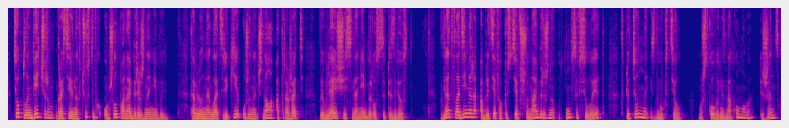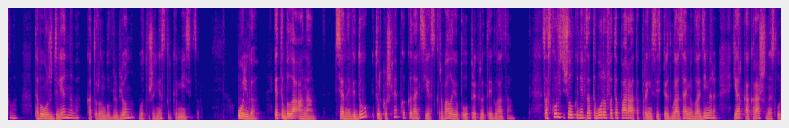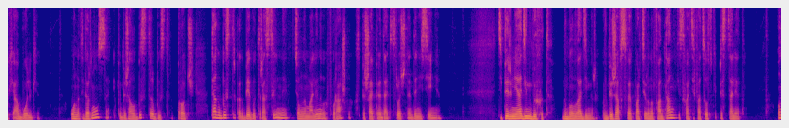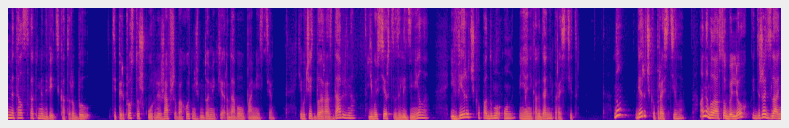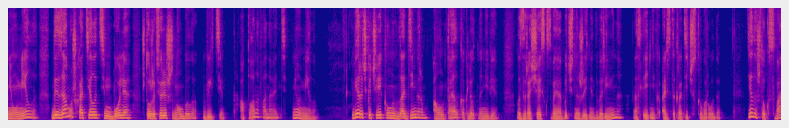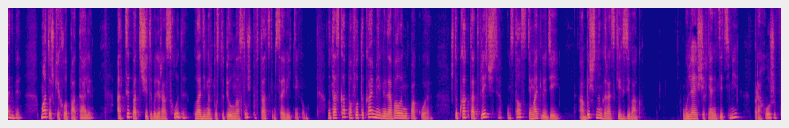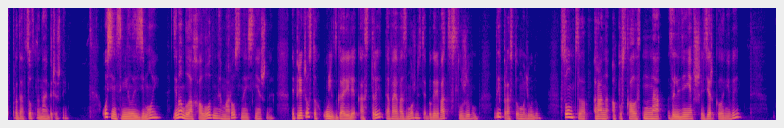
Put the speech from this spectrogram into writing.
Теплым вечером в растерянных чувствах он шел по набережной Невы. Томленная гладь реки уже начинала отражать появляющиеся на небе россыпи звезд. Взгляд Владимира, облетев опустевшую набережную, уткнулся в силуэт, сплетенный из двух тел – мужского незнакомого и женского, того вожделенного, в которого он был влюблен вот уже несколько месяцев. Ольга. Это была она. Вся на виду, и только шляпка канатье скрывала ее полуприкрытые глаза. Со скоростью щелкания затвора фотоаппарата пронеслись перед глазами Владимира ярко окрашенные слухи об Ольге. Он отвернулся и побежал быстро-быстро, прочь, так быстро, как бегают рассыльные в темно-малиновых фуражках, спеша передать срочное донесение. «Теперь мне один выход», — думал Владимир, вбежав в свою квартиру на фонтанке, схватив отцовский пистолет. Он метался, как медведь, который был теперь просто шкура, лежавший в охотничьем домике родового поместья. Его честь была раздавлена, его сердце заледенело, и Верочка, подумал он, меня никогда не простит. Ну, Верочка простила. Она была особо легкой, держать зла не умела, да и замуж хотела тем более, что уже все решено было выйти. А планов она ведь не умела. Верочка чирикала над Владимиром, а он таял, как лед на Неве, возвращаясь к своей обычной жизни дворянина, наследника аристократического рода. Дело шло к свадьбе, матушки хлопотали, отцы подсчитывали расходы, Владимир поступил на службу статским советником. Но тоска по фотокамере не давала ему покоя. Чтобы как-то отвлечься, он стал снимать людей, обычно городских зевак, гуляющих няня с детьми, прохожих, продавцов на набережной. Осень сменилась зимой, Зима была холодная, морозная и снежная. На перекрестках улиц горели костры, давая возможность обогреваться служивым, да и простому люду. Солнце рано опускалось на заледеневшее зеркало Невы,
